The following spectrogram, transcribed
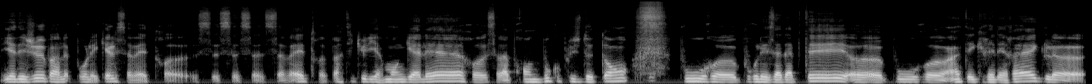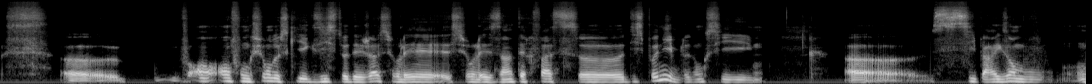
Il y a des jeux pour lesquels ça va être, euh, ça, va être particulièrement galère, ça va prendre beaucoup plus de temps pour, pour les adapter, pour intégrer les règles. En, fonction de ce qui existe déjà sur les, sur les interfaces disponibles. Donc si, si par exemple on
